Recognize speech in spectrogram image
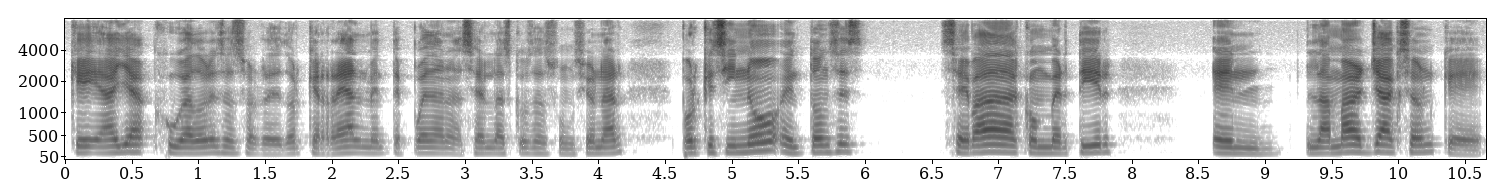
que haya jugadores a su alrededor que realmente puedan hacer las cosas funcionar. Porque si no, entonces se va a convertir en Lamar Jackson, que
